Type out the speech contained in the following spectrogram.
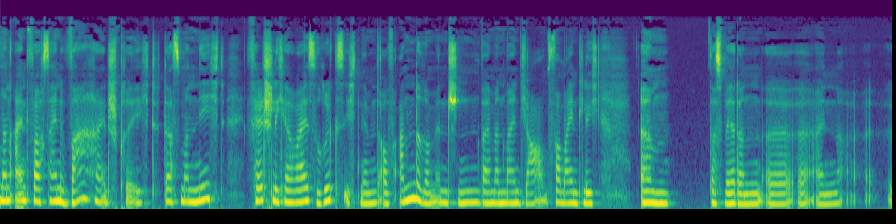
man einfach seine Wahrheit spricht, dass man nicht fälschlicherweise Rücksicht nimmt auf andere Menschen, weil man meint, ja, vermeintlich ähm, das wäre dann äh, äh ein äh,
